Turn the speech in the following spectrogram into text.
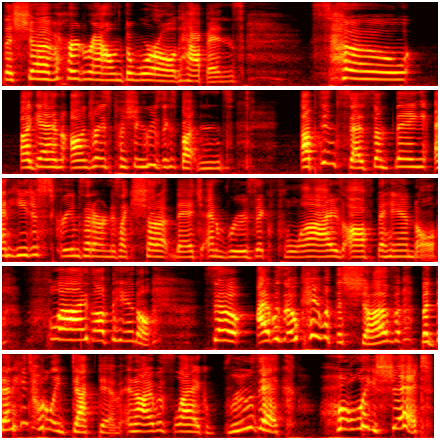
the shove heard round the world happens. So again, Andre's pushing Ruzek's buttons. Upton says something and he just screams at her and is like, shut up, bitch. And Ruzek flies off the handle. Flies off the handle. So I was okay with the shove, but then he totally decked him. And I was like, Ruzek, holy shit,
